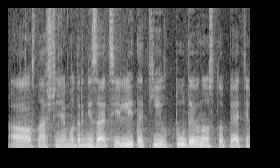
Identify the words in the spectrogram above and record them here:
е, оснащення модернізації літаків Ту-95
